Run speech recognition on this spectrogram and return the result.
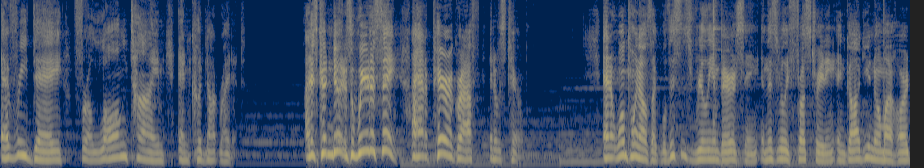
every day for a long time and could not write it. I just couldn't do it. It was the weirdest thing. I had a paragraph and it was terrible. And at one point, I was like, well, this is really embarrassing and this is really frustrating. And God, you know my heart.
